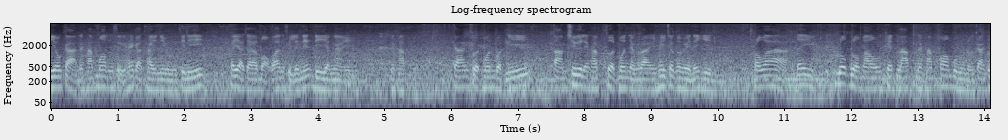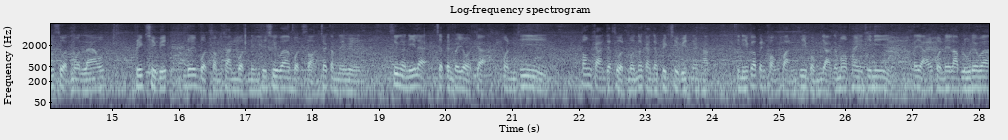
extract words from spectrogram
มีโอกาสนะครับมอบหนังสือให้กับไทยนิว ทีนี้ก็อยากจะบอกว่าหนังสือเล่มนี้ดียังไงนะครับ การสวดมนต์บทนี้ตามชื่อเลยครับ สวดมนต์อย่างไรให้เจ้ากรรมเวรได้ยิน เพราะว่าได้รวบรวมเอาเคล็ดลับนะครับ ข้อมูลของการที่สวดมนต์แล้วพลิกชีวิตด้วยบทสำคัญบทหนึ่งที่ชื่อว่าบทสอนเจ้ากรรมนายเวรซึ่งอันนี้แหละจะเป็นประโยชน์กับคนที่ ต้องการจะสวดมนต์ต้องการจะพลิกชีวิตนะครับ ทีนี้ก็เป็นของขวัญที่ผมอยากจะมอบให้ที่นี่และอยากให้คนได้รับรู้ด้วยว่า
